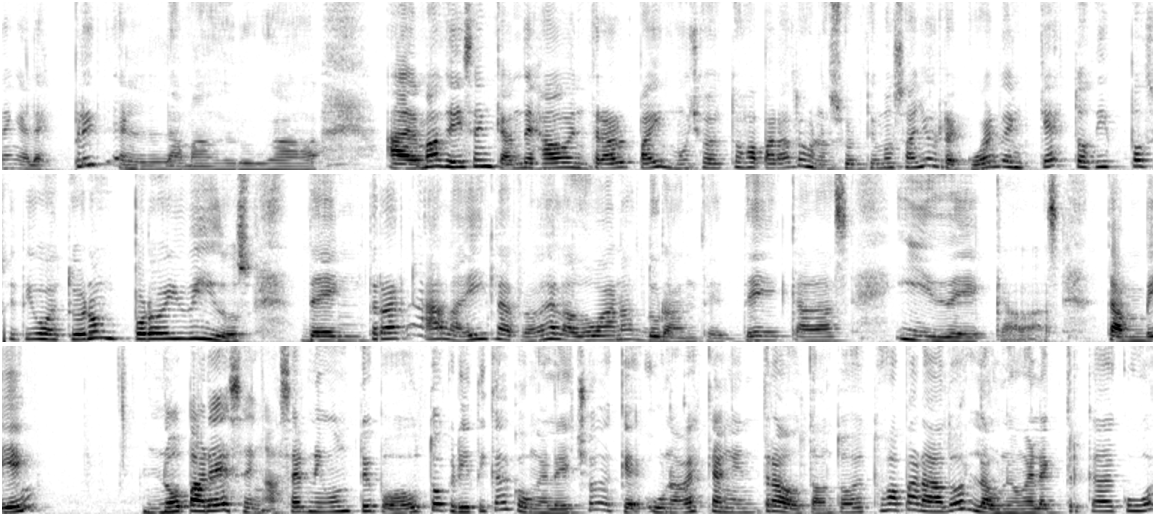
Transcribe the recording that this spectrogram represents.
en el split en la madrugada. Además dicen que han dejado entrar al país muchos de estos aparatos en los últimos años. Recuerden que estos dispositivos estuvieron prohibidos de entrar a la isla a través de la aduana durante décadas y décadas. También no parecen hacer ningún tipo de autocrítica con el hecho de que una vez que han entrado tantos estos aparatos, la Unión Eléctrica de Cuba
